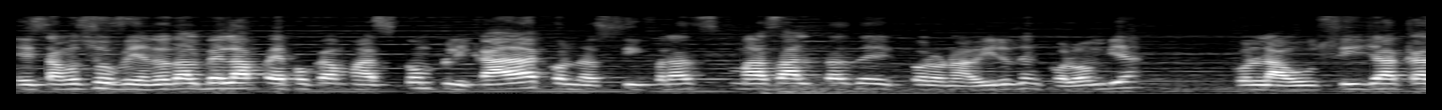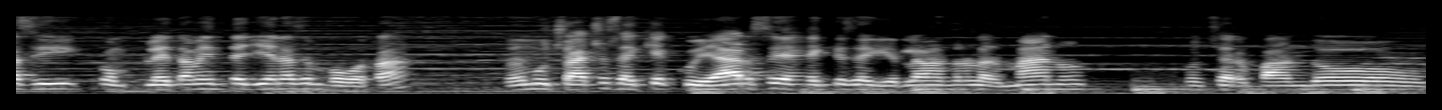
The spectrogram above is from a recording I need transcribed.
Estamos sufriendo tal vez la época más complicada, con las cifras más altas de coronavirus en Colombia, con la UCI ya casi completamente llenas en Bogotá. Entonces, muchachos, hay que cuidarse, hay que seguir lavando las manos, conservando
